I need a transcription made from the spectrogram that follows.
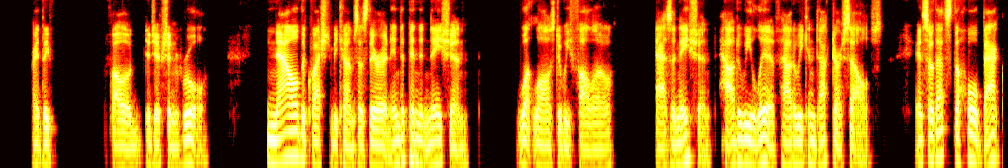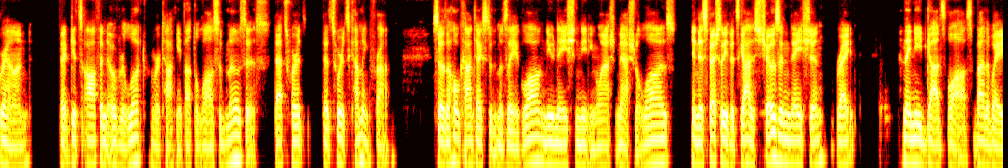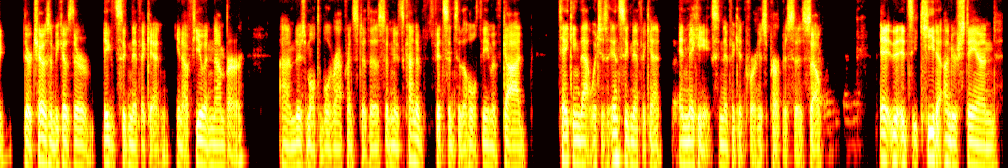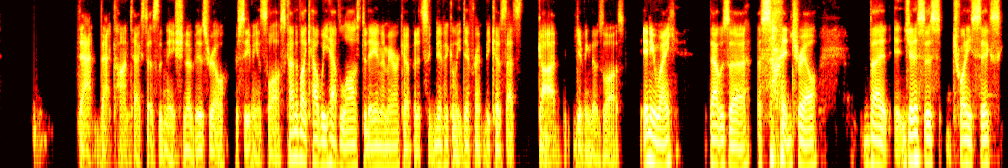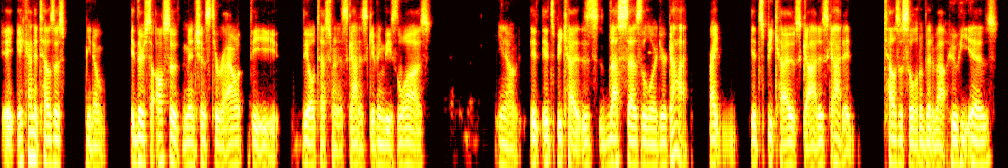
Right? They followed Egyptian rule. Now the question becomes as they're an independent nation, what laws do we follow as a nation? How do we live? How do we conduct ourselves? And so that's the whole background that gets often overlooked when we're talking about the laws of Moses. That's where that's where it's coming from. So the whole context of the Mosaic Law, new nation needing national laws, and especially if it's God's chosen nation, right? And they need God's laws. By the way, they're chosen because they're insignificant, you know, few in number. Um, there's multiple reference to this, and it's kind of fits into the whole theme of God taking that which is insignificant and making it significant for His purposes. So it, it's key to understand that that context as the nation of Israel receiving its laws. Kind of like how we have laws today in America, but it's significantly different because that's God giving those laws. Anyway, that was a, a side trail. But Genesis 26, it, it kind of tells us, you know, there's also mentions throughout the the Old Testament as God is giving these laws. You know, it, it's because thus says the Lord your God, right? it's because God is God. It tells us a little bit about who he is.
